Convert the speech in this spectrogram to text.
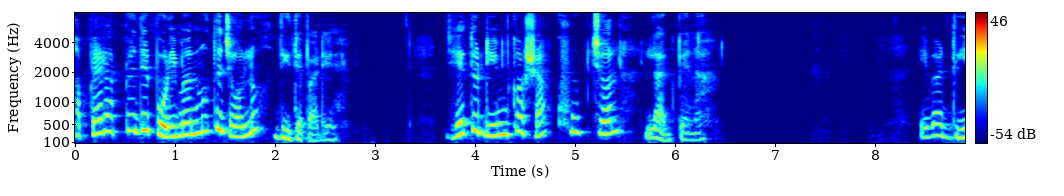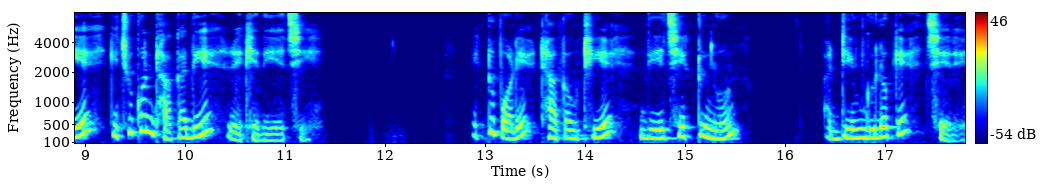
আপনারা আপনাদের পরিমাণ মতো জলও দিতে পারেন। যেহেতু ডিম কষা, খুব জল লাগবে না। এবার দিয়ে কিছুক্ষণ ঢাকা দিয়ে রেখে দিয়েছি। একটু পরে ঢাকা উঠিয়ে দিয়েছি একটু নুন আর ডিমগুলোকে ছেড়ে।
